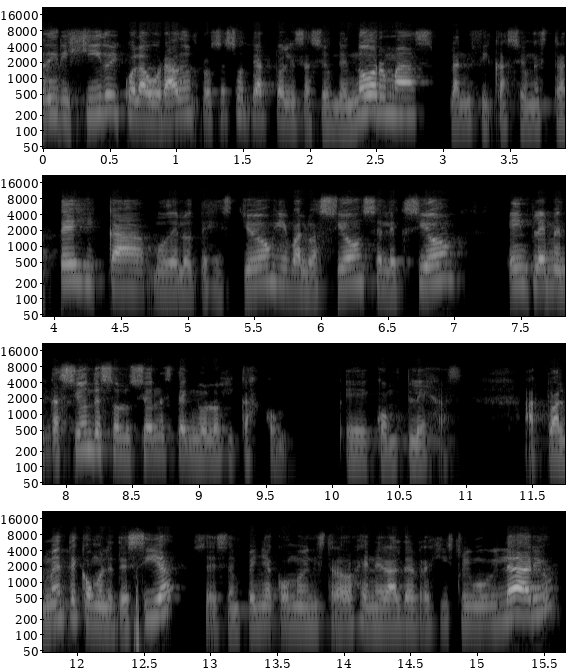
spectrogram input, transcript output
dirigido y colaborado en procesos de actualización de normas, planificación estratégica, modelos de gestión, evaluación, selección e implementación de soluciones tecnológicas eh, complejas. Actualmente, como les decía, se desempeña como administrador general del registro inmobiliario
